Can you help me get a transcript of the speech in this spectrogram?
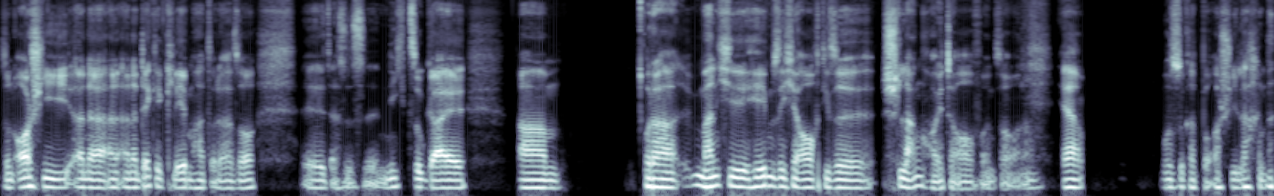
so ein Oschi an der, an, der Decke kleben hat oder so, äh, das ist äh, nicht so geil. Ähm, oder manche heben sich ja auch diese Schlangenhäute auf und so. Ne? Ja. Musst du gerade bei Oschi lachen?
